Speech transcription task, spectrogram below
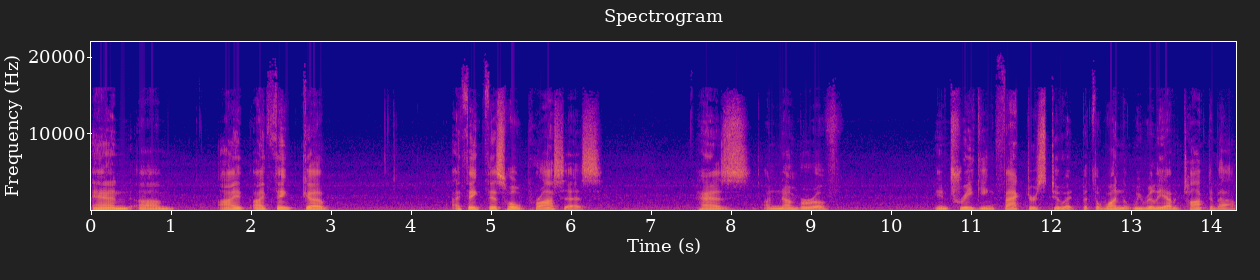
And um, I, I think uh, I think this whole process has a number of intriguing factors to it, but the one that we really haven't talked about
